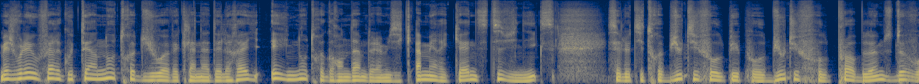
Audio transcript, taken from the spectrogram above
Mais je voulais vous faire écouter un autre duo avec Lana Del Rey et une autre grande dame de la musique américaine, Stevie Nicks. C'est le titre Beautiful People, Beautiful Problems, deux voix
